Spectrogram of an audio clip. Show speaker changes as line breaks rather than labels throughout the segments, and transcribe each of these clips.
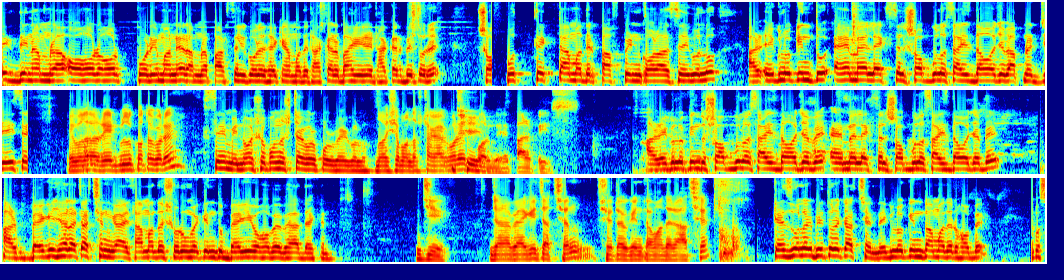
প্রত্যেক দিন আমরা অহরহর পরিমাণের আমরা পার্সেল করে থাকি আমাদের ঢাকার বাইরে ঢাকার ভেতরে। সব প্রত্যেকটা আমাদের পাফ প্রিন্ট করা আছে এগুলো। আর এগুলো কিন্তু এম এল এক্সেল সবগুলো সাইজ দেওয়া যাবে আপনার যেই
এগুলো রেটগুলো কত করে?
সেমই নয়শো পঞ্চাশ টাকা করে পড়বে এগুলো।
নয়শো পঞ্চাশ টাকা করে পড়বে পার পিস
আর এগুলো কিন্তু সবগুলো সাইজ দেওয়া যাবে এম এল এক্সেল সবগুলো সাইজ দেওয়া যাবে। আর ব্যাগি যারা চাচ্ছেন গাইস আমাদের শোরুমে কিন্তু ব্যাগিও হবে ভাইয়া দেখেন।
জি যারা ব্যাগে চাচ্ছেন সেটাও কিন্তু আমাদের আছে।
ক্যাজুয়ালের ভিতরে চাচ্ছেন এগুলো কিন্তু আমাদের হবে।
